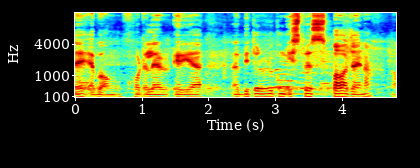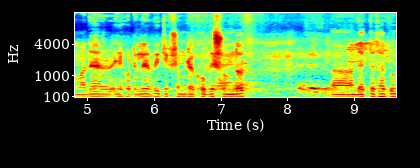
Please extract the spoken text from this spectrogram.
দেয় এবং হোটেলের এরিয়া ভিতরে ওরকম স্পেস পাওয়া যায় না। আমাদের এই হোটেলের রিসেপশনটা খুবই সুন্দর। দেখতে থাকুন।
